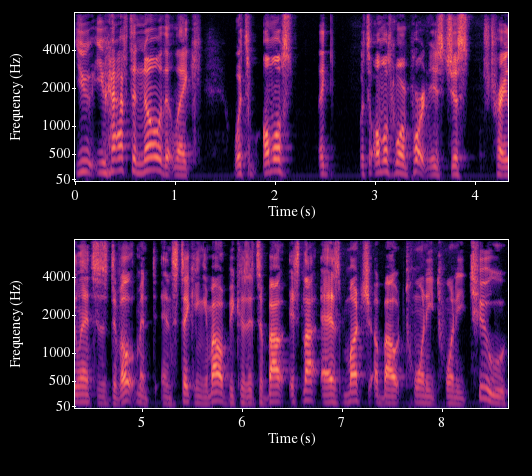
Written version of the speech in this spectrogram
you you have to know that like what's almost like what's almost more important is just Trey Lance's development and sticking him out because it's about it's not as much about 2022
